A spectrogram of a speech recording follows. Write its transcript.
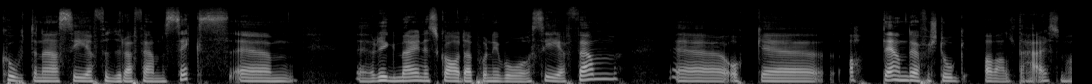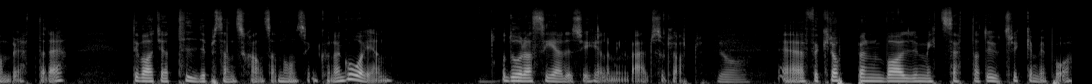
kotorna C4, 5, 6. Ehm, Eh, ryggmärgen är skadad på nivå C5 eh, och eh, ja, det enda jag förstod av allt det här som han berättade det var att jag har 10% chans att någonsin kunna gå igen. Och då raserades ju hela min värld såklart. Ja. Eh, för kroppen var ju mitt sätt att uttrycka mig på.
